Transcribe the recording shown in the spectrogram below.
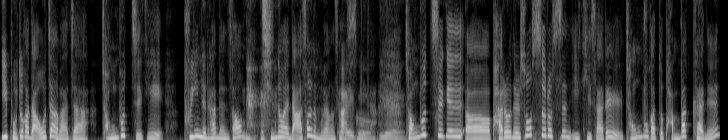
이 보도가 나오자마자 정부 측이 부인을 하면서 네. 진화에 나서는 모양새였습니다. 아이고, 예. 정부 측의 어, 발언을 소스로 쓴 이 기사를 정부가 또 반박하는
